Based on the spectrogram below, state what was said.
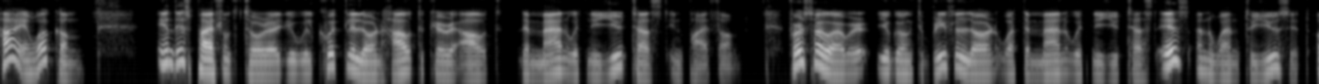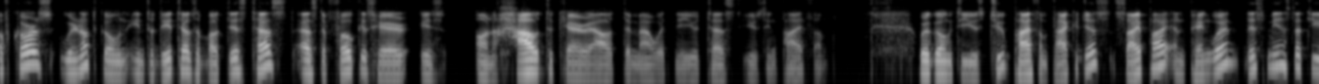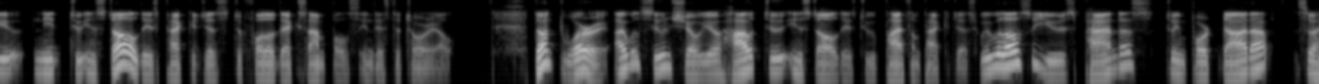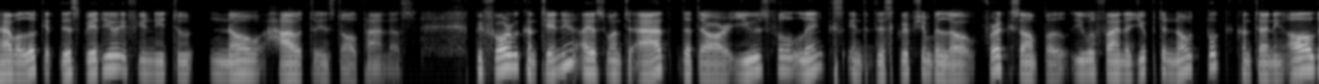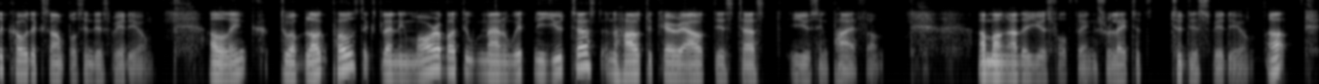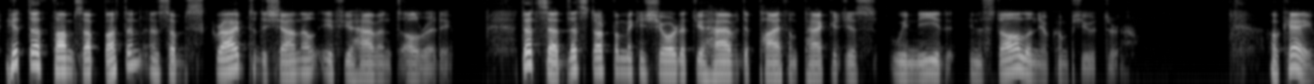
Hi and welcome. In this Python tutorial, you will quickly learn how to carry out the Mann-Whitney-U test in Python. First, however, you're going to briefly learn what the Mann-Whitney-U test is and when to use it. Of course, we're not going into details about this test as the focus here is on how to carry out the Mann-Whitney-U test using Python. We're going to use two Python packages, SciPy and Pingouin. This means that you need to install these packages to follow the examples in this tutorial. Don't worry, I will soon show you how to install these two Python packages. We will also use pandas to import data, so have a look at this video if you need to know how to install pandas. Before we continue, I just want to add that there are useful links in the description below. For example, you will find a Jupyter notebook containing all the code examples in this video. A link to a blog post explaining more about the Mann-Whitney U-test and how to carry out this test using Python among other useful things related to this video. Uh, hit the thumbs up button and subscribe to the channel if you haven't already. That said, let's start by making sure that you have the Python packages we need installed on your computer. Okay,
